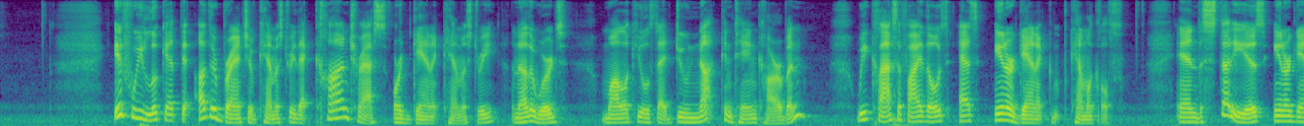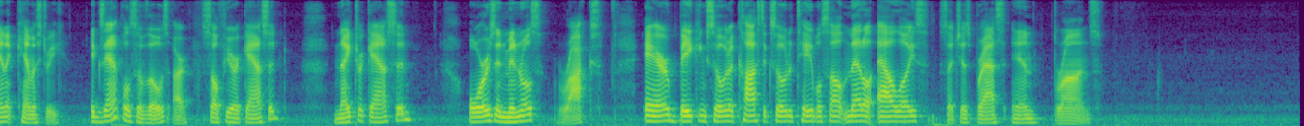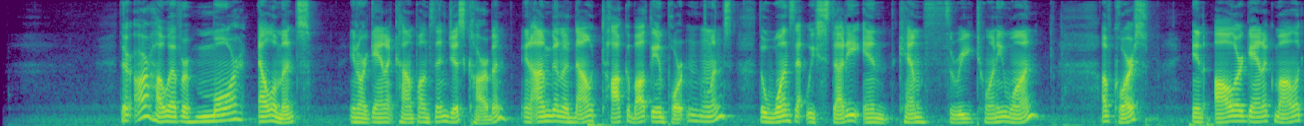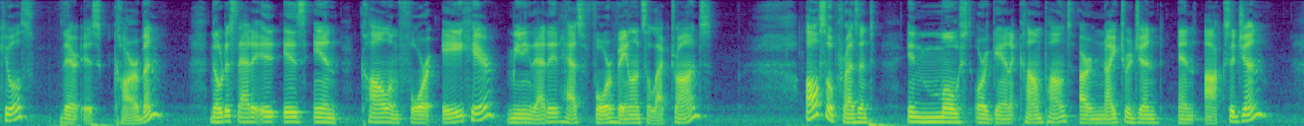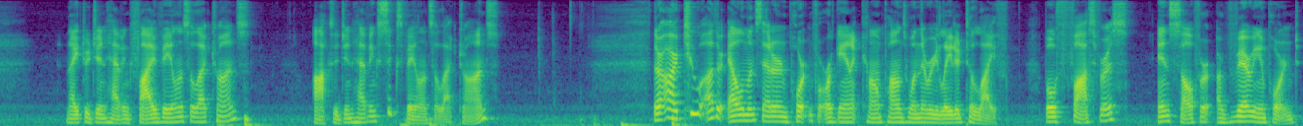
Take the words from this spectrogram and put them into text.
If we look at the other branch of chemistry that contrasts organic chemistry, in other words, molecules that do not contain carbon, we classify those as inorganic chemicals. And the study is inorganic chemistry. Examples of those are sulfuric acid, nitric acid, ores and minerals, rocks, air, baking soda, caustic soda, table salt, metal alloys such as brass and bronze. There are, however, more elements in organic compounds than just carbon, and I'm going to now talk about the important ones the ones that we study in Chem 321. Of course, in all organic molecules, there is carbon. Notice that it is in column 4A here, meaning that it has four valence electrons. Also present in most organic compounds are nitrogen and oxygen. Nitrogen having five valence electrons, oxygen having six valence electrons. There are two other elements that are important for organic compounds when they're related to life. Both phosphorus and sulfur are very important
